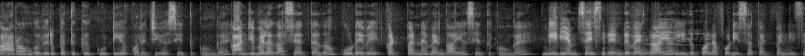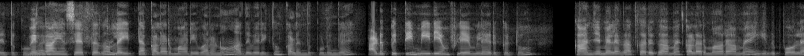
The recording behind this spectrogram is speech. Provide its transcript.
காரம் உங்கள் விருப்பத்துக்கு கூட்டியோ குறைச்சியோ சேர்த்துக்கோங்க. காஞ்சி மிளகாய் சேர்த்ததும் கூடவே கட் பண்ண வெங்காயம் சேர்த்துக்கோங்க. மீடியம் சைஸ் ரெண்டு வெங்காயம் இது போல் பொடிசாக கட் பண்ணி சேர்த்துக்கோங்க. வெங்காயம் சேர்த்ததும் லைட்டாக கலர் மாதிரி வரணும். அது வரைக்கும் கலந்து கொடுங்க. அடுப்பு மீடியம் ஃப்ளேமில் இருக்கட்டும். காஞ்ச மிளகாய் கருகாமல் கலர் மாறாமல் இது போல்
